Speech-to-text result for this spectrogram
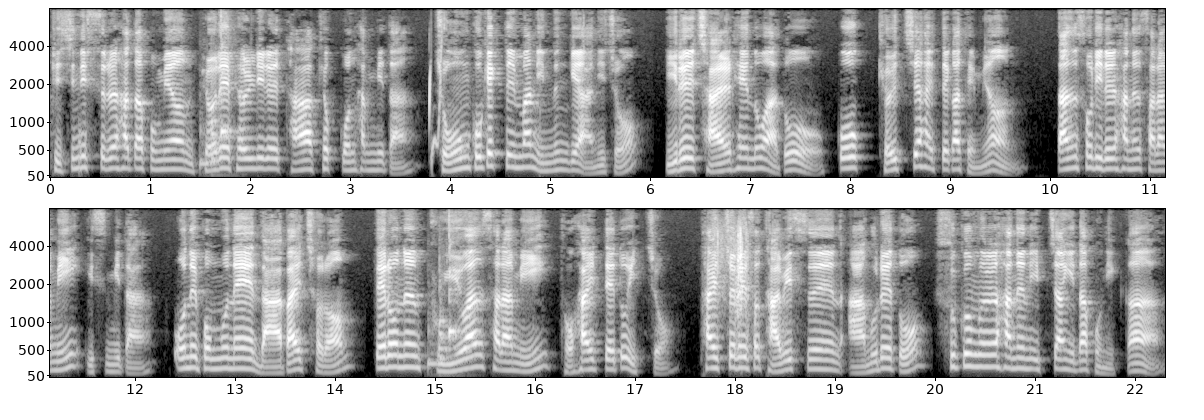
비즈니스를 하다 보면 별의 별 일을 다 겪곤 합니다. 좋은 고객들만 있는 게 아니죠. 일을 잘 해놓아도 꼭 결제할 때가 되면 딴소리를 하는 사람이 있습니다. 오늘 본문의 나발처럼 때로는 부유한 사람이 더할 때도 있죠. 8절에서 다윗은 아무래도 수금을 하는 입장이다 보니까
